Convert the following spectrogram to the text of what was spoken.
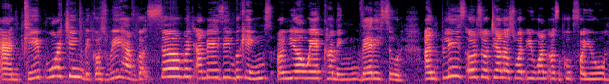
and keep watching because we have got so much amazing bookings on your way coming very soon. And please also tell us what you want us to cook for you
